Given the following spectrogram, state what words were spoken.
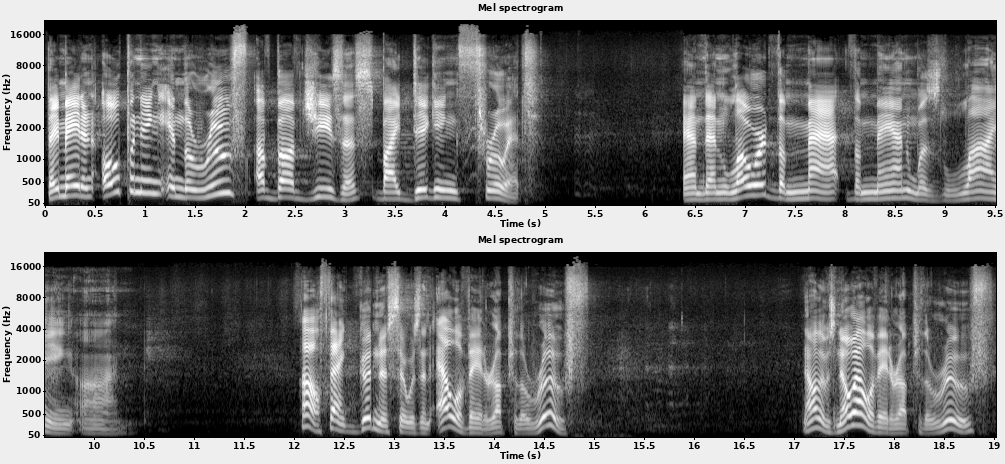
They made an opening in the roof above Jesus by digging through it, and then lowered the mat the man was lying on. Oh, thank goodness there was an elevator up to the roof. No, there was no elevator up to the roof.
